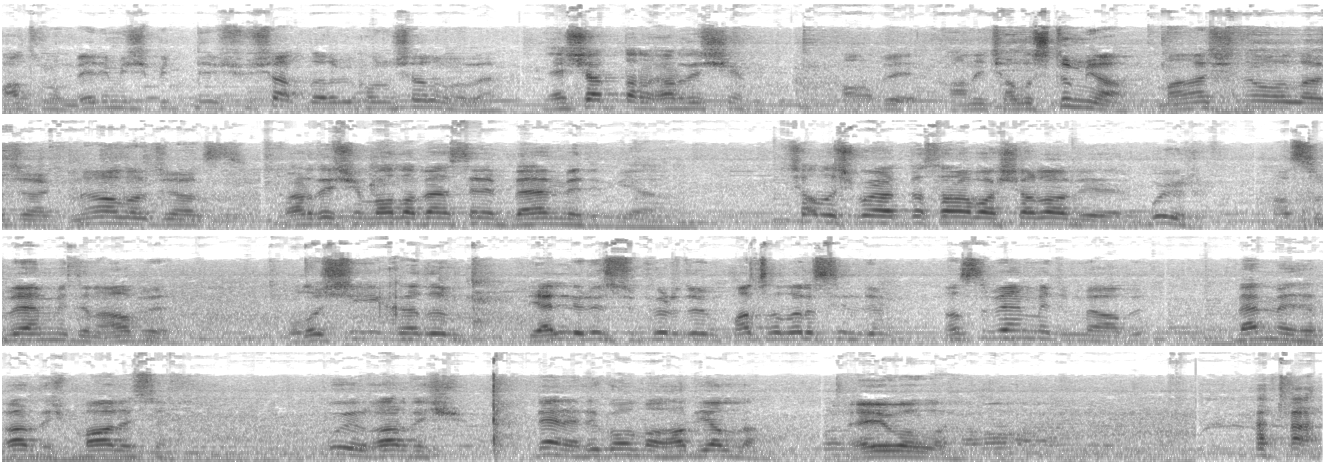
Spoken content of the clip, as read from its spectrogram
Patron benim iş bitti. Şu şartları bir konuşalım mı be? Ne şartlar kardeşim? Abi hani çalıştım ya. Maaş ne olacak? Ne alacağız? Kardeşim valla ben seni beğenmedim ya. Çalışma hayatında sana başarılar dilerim. Buyur. Nasıl beğenmedin abi? Bulaşık yıkadım, yerleri süpürdüm, masaları sildim. Nasıl beğenmedin be abi? Beğenmedi kardeşim maalesef. Buyur kardeşim. Denedik olmadı hadi yallah. Eyvallah.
